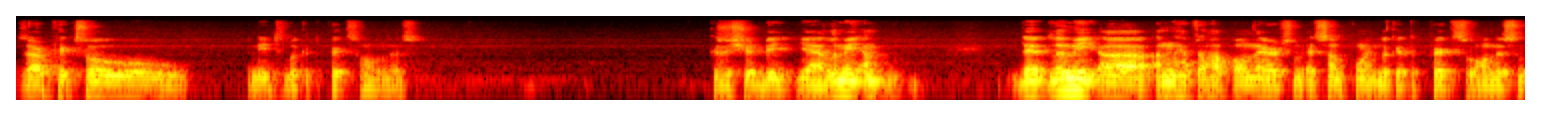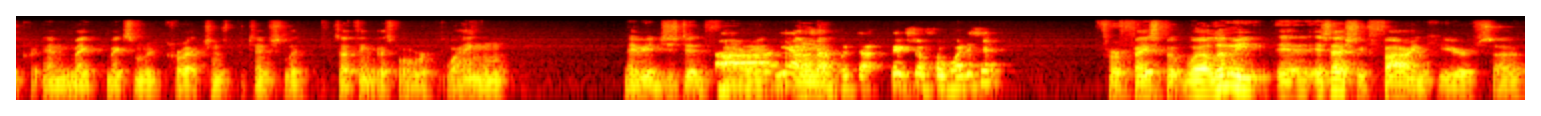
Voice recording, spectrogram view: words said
is our pixel, I need to look at the pixel on this because it should be yeah let me I'm, let let me uh, I'm gonna have to hop on there some, at some point look at the pixel on this and, and make make some corrections potentially because I think that's what we're, we're hanging maybe it just didn't fire Uh, right yeah, I don't sure. know With the pixel for what is it? for Facebook well let me it, it's actually firing here so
